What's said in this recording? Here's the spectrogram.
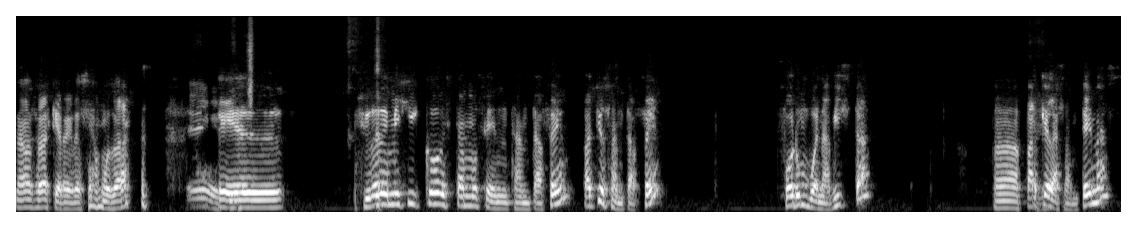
Nada más que regresemos, ¿verdad? Eh, Ciudad de México, estamos en Santa Fe, Patio Santa Fe, Forum Buenavista, uh, Parque Las Antenas,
